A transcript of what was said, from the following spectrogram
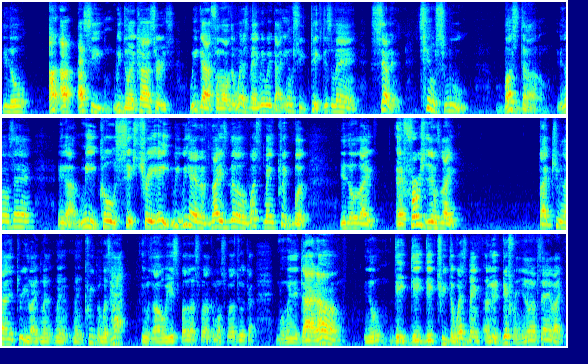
you know, I, I, I see we doing concerts we got from off the West Bank, we we got MC Thick, this man selling, Tim Smooth, Bust Down, you know what I'm saying? They got me, Code 6, Trey 8. We, we had a nice little West Bank clique, but, you know, like, at first it was like, like Q93, like when, when, when Creeping was hot, it was always Spud, Spud, come on, Spud, do it. But when it died down, you know, they, they, they treat the West Bank a little different, you know what I'm saying? Like,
